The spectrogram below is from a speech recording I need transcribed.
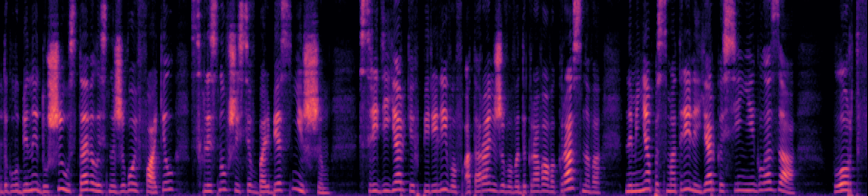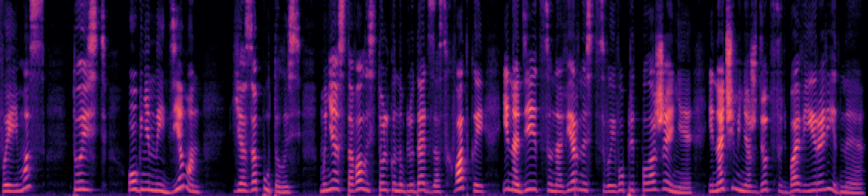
до глубины души уставилась на живой факел, схлестнувшийся в борьбе с низшим. Среди ярких переливов от оранжевого до кроваво-красного на меня посмотрели ярко-синие глаза. Лорд Феймос? То есть огненный демон? Я запуталась. Мне оставалось только наблюдать за схваткой и надеяться на верность своего предположения, иначе меня ждет судьба Виера Ридная.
